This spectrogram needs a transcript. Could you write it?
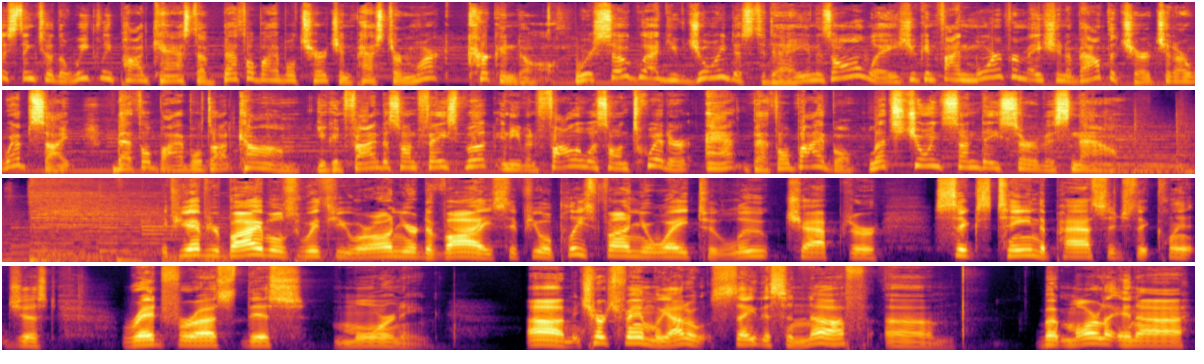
listening to the weekly podcast of Bethel Bible Church and Pastor Mark Kirkendall. We're so glad you've joined us today, and as always, you can find more information about the church at our website, bethelbible.com. You can find us on Facebook and even follow us on Twitter at Bethel Bible. Let's join Sunday service now. If you have your Bibles with you or on your device, if you will please find your way to Luke chapter 16, the passage that Clint just read for us this morning. Um, church family, I don't say this enough, um, but Marla and I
